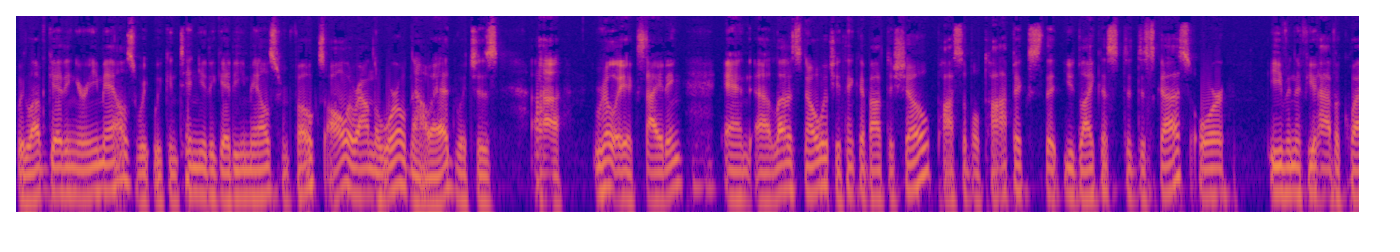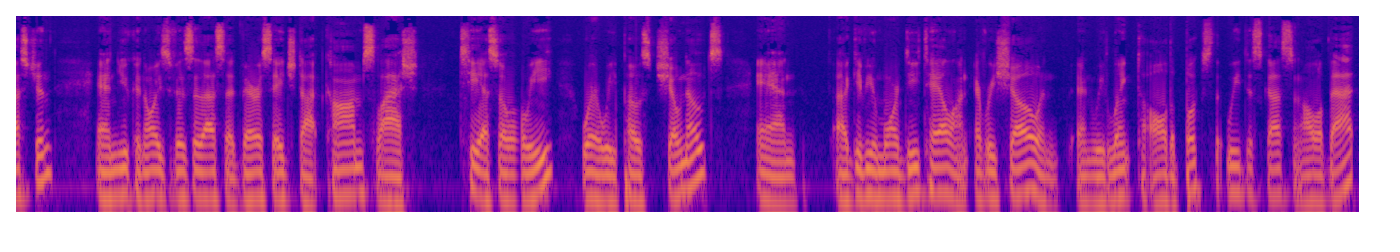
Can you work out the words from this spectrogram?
We love getting your emails. We, we continue to get emails from folks all around the world now, Ed, which is uh, really exciting. And uh, let us know what you think about the show, possible topics that you'd like us to discuss, or even if you have a question. And you can always visit us at verasage.com slash TSOE, where we post show notes and uh, give you more detail on every show, and, and we link to all the books that we discuss and all of that.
